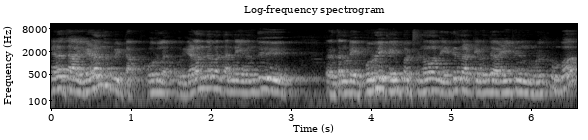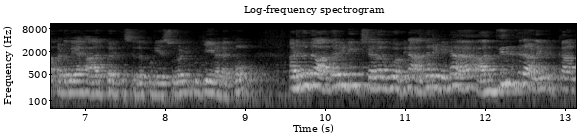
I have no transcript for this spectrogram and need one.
ஏன்னா தான் இழந்து போயிட்டான் ஊரில் ஒரு இழந்தவன் தன்னை வந்து தன்னுடைய பொருளை கைப்பற்றணும் அந்த எதிர்நாட்டை வந்து அழிக்கணும் பொழுது ரொம்ப கடுமையாக ஆர்ப்பரித்து செல்லக்கூடிய சூழல் இங்கேயே நடக்கும். அடுத்தது அதரடி செலவு அப்படின்னா அதரடினா அதிர்கிற அளவிற்கான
